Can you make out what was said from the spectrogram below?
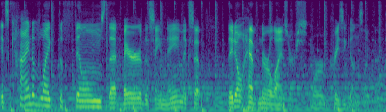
it's kind of like the films that bear the same name, except they don't have neuralizers or crazy guns like that.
